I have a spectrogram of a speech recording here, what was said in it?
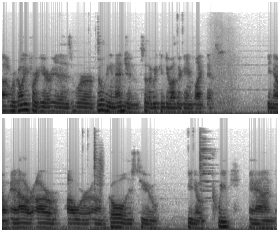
uh, we're going for here is we're building an engine so that we can do other games like this. You know, and our our our um, goal is to, you know, tweak and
